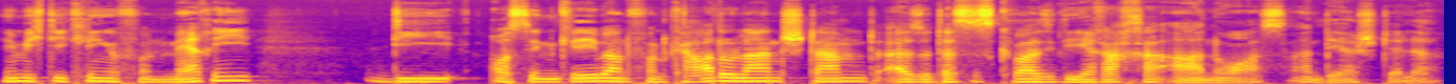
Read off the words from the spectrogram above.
nämlich die Klinge von Mary, die aus den Gräbern von Cardolan stammt. Also das ist quasi die Rache Anors an der Stelle.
